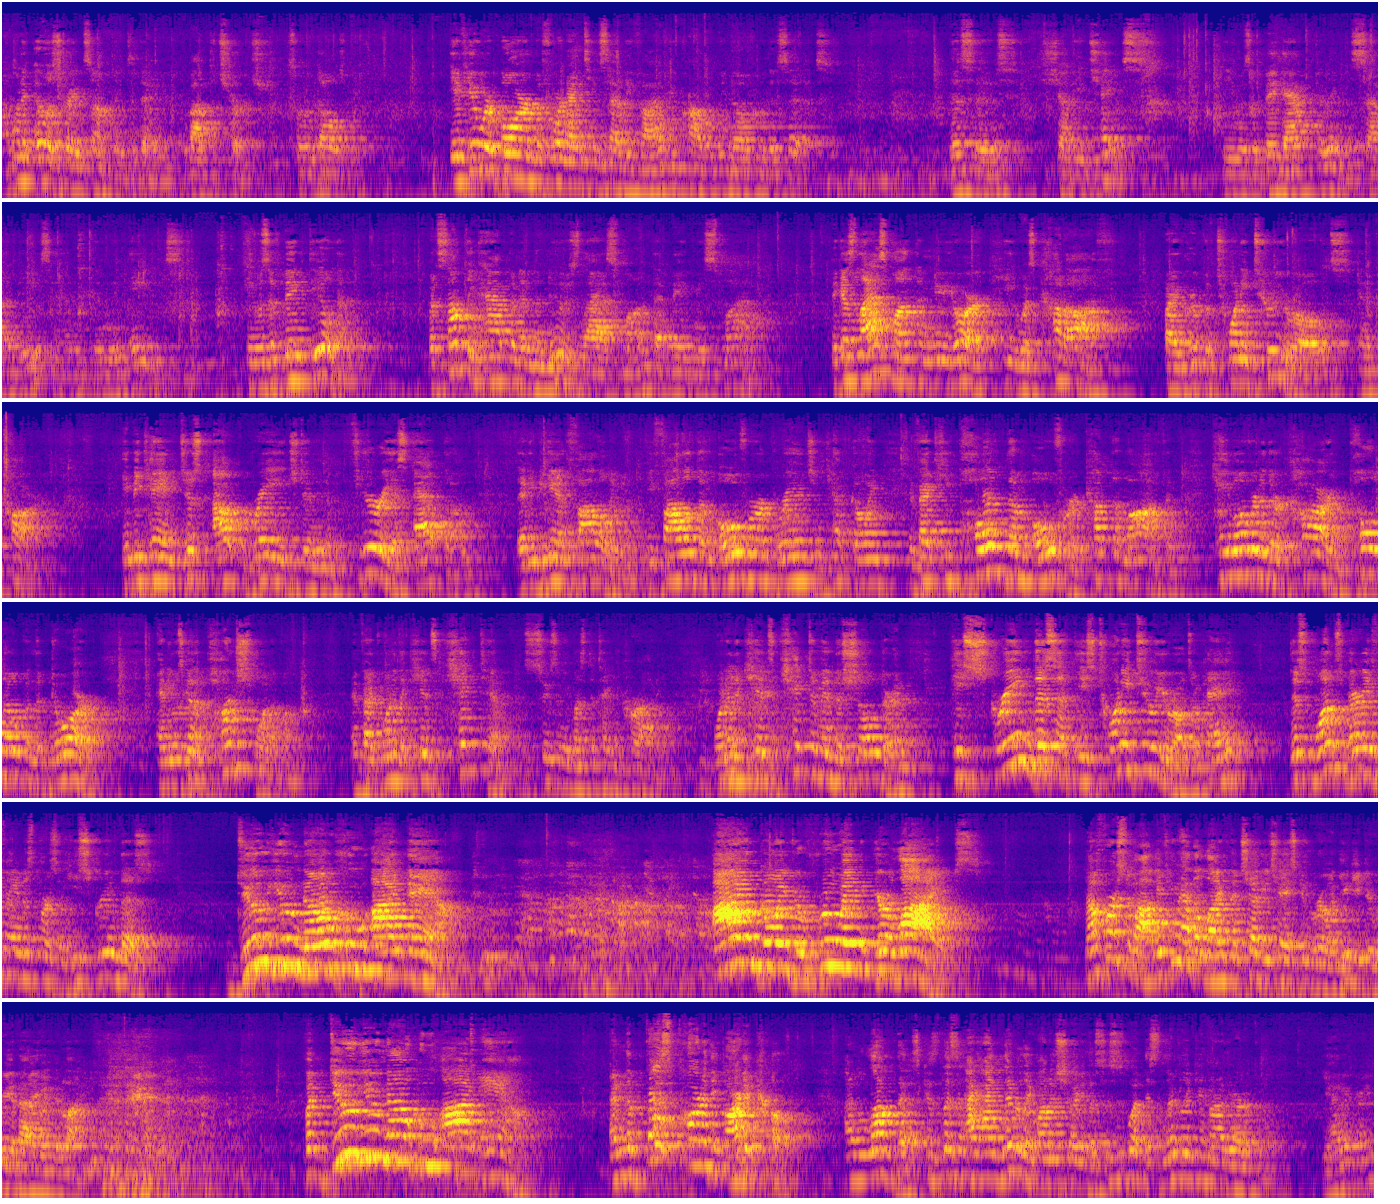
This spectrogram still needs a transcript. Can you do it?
I want to illustrate something today about the church, so indulge me. If you were born before 1975, you probably know who this is. This is Chevy Chase. He was a big actor in the 70s and in the 80s. He was a big deal then. But something happened in the news last month that made me smile. Because last month in New York, he was cut off by a group of 22 year olds in a car. He became just outraged and furious at them that he began following them. He followed them over a bridge and kept going. In fact, he pulled them over and cut them off and came over to their car and pulled open the door. And he was going to punch one of them. In fact, one of the kids kicked him. Susan, he must have taken karate. One of the kids kicked him in the shoulder. And he screamed this at these 22 year olds, okay? This once very famous person, he screamed this Do you know who I am? I am going to ruin your lives. Now, first of all, if you have a life that Chevy Chase can ruin, you need to reevaluate your life. but do you know who I am? And the best part of the article, I love this, because listen, I, I, literally want to show you this. This is what this literally came out of the article. You have it, Greg?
